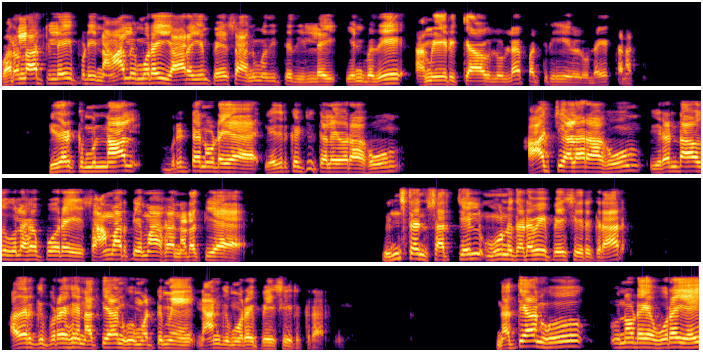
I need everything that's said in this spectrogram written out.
வரலாற்றிலே இப்படி நாலு முறை யாரையும் பேச அனுமதித்தது இல்லை என்பது அமெரிக்காவில் உள்ள பத்திரிகைகளுடைய கணக்கு. இதற்கு முன்னால் பிரிட்டனுடைய எதிர்க்கட்சி தலைவராகவும் ஆட்சியாளராகவும் இரண்டாவது உலகப் போரை சாமர்த்தியமாக நடத்திய வின்ஸ்டன் சர்ச்சில் மூணு தடவை பேசியிருக்கிறார். அதற்கு பிறகு நத்தியான்ஹூ மட்டுமே நான்கு முறை பேசியிருக்கிறார். நத்தியான்ஹூ உன்னுடைய உரையை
